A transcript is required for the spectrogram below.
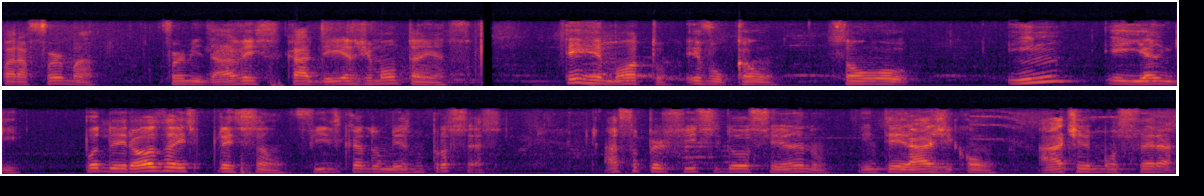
para formar formidáveis cadeias de montanhas. Terremoto e vulcão são o yin e yang, poderosa expressão física do mesmo processo. A superfície do oceano interage com a atmosfera,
